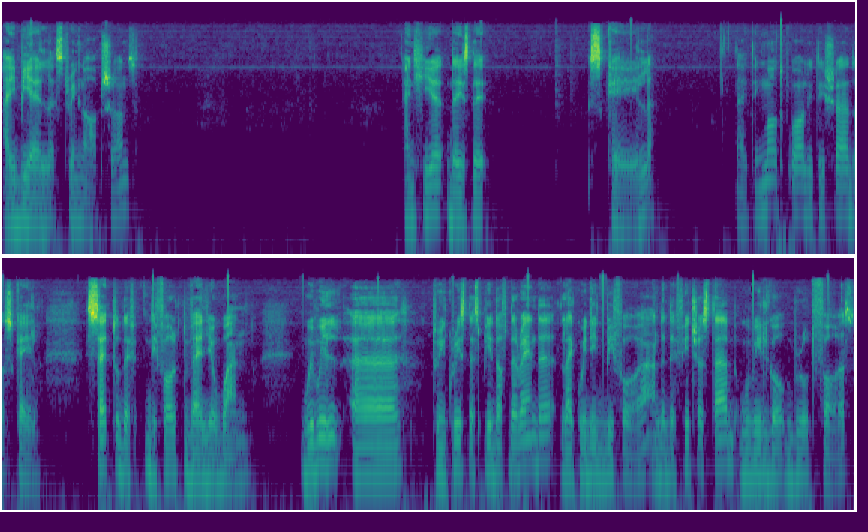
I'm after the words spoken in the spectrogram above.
IBL string options. And here there is the scale lighting mode quality shadow scale. Set to the default value 1 we will uh, to increase the speed of the render like we did before under the features tab we will go brute force.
